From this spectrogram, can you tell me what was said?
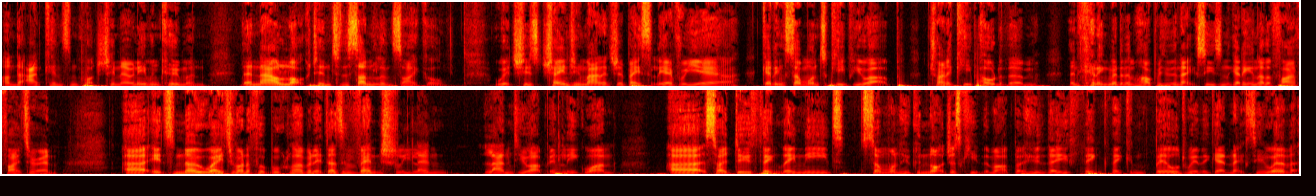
under Adkins and Pochettino and even Koeman, they're now locked into the Sunderland cycle, which is changing manager basically every year, getting someone to keep you up, trying to keep hold of them, then getting rid of them halfway through the next season and getting another firefighter in. Uh, it's no way to run a football club, and it does eventually land, land you up in League One. Uh, so I do think they need someone who can not just keep them up, but who they think they can build with again next year. Whether that,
